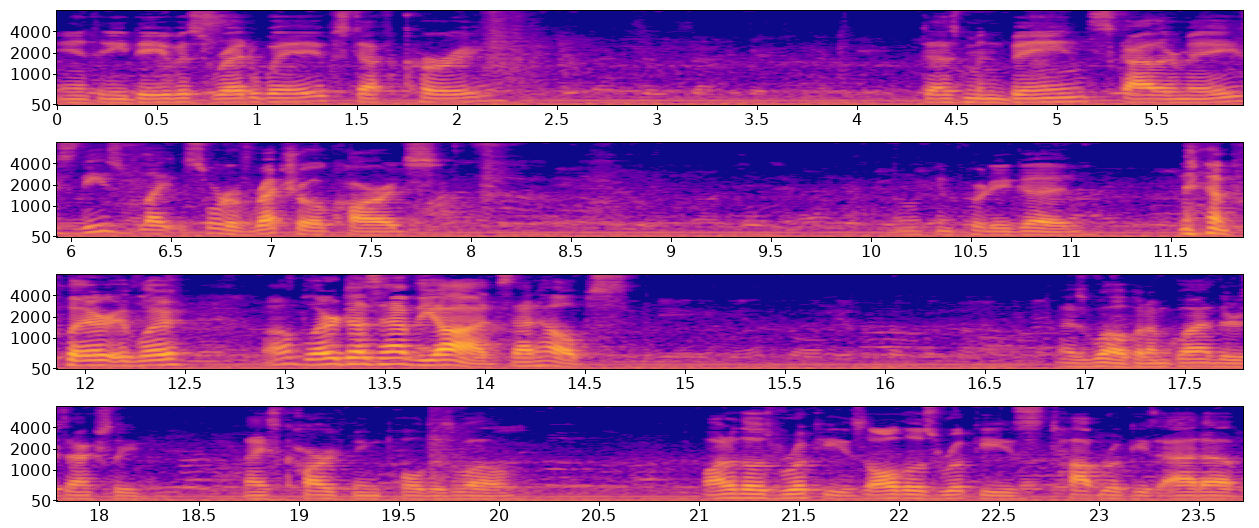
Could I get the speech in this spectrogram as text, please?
Anthony Davis, Red Wave, Steph Curry, Desmond Bane, Skylar Mays. These like sort of retro cards are looking pretty good. Blair, Blair, well, Blair does have the odds. That helps as well. But I'm glad there's actually nice cards being pulled as well. A lot of those rookies, all those rookies, top rookies, add up.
